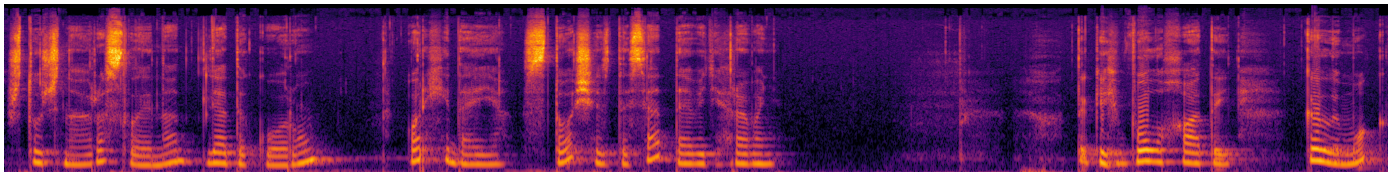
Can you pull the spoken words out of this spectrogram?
Штучна рослина для декору. Орхідея 169 гривень. Такий волохатий килимок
